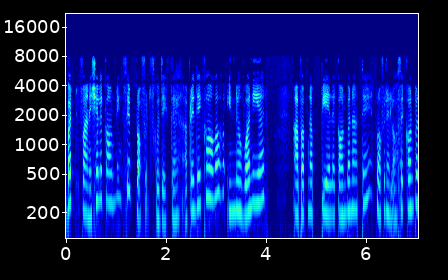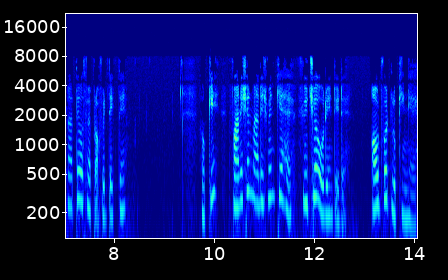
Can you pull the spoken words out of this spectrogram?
बट फाइनेंशियल अकाउंटिंग सिर्फ़ प्रॉफिट्स को देखता है। आपने देखा होगा इन वन ईयर आप अपना पीएल अकाउंट बनाते हैं प्रॉफिट एंड लॉस अकाउंट बनाते हैं, उसमें प्रॉफिट देखते हैं। ओके फाइनेंशियल मैनेजमेंट क्या है? फ्यूचर ओरिएंटेड है। आउटवर्ड लुकिंग है।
